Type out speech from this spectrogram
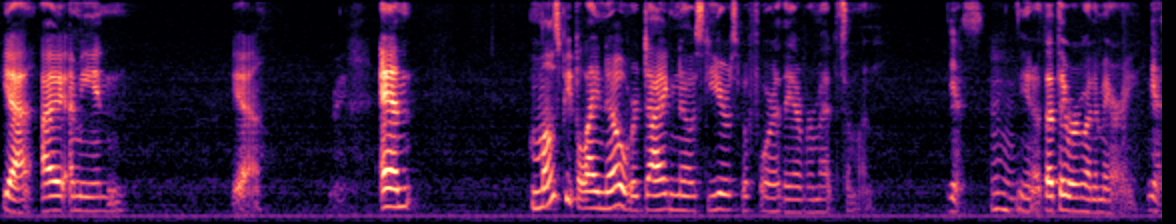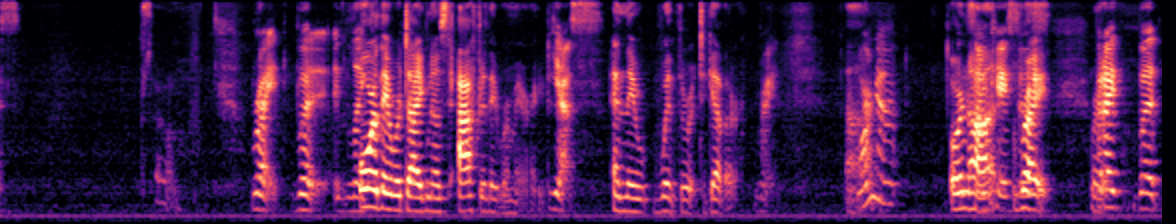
Yeah, I I mean yeah. Right. And most people I know were diagnosed years before they ever met someone, Yes. Mm-hmm. you know, that they were going to marry. Yes. So Right. But like. or they were diagnosed after they were married yes. and they went through it together. Right. Um, or not. or in some not. cases. Right. But I but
